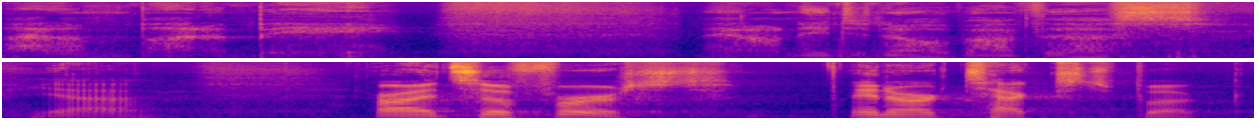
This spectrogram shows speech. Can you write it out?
let them, let them be. They don't need to know about this. Yeah. All right. So first, in our textbook,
